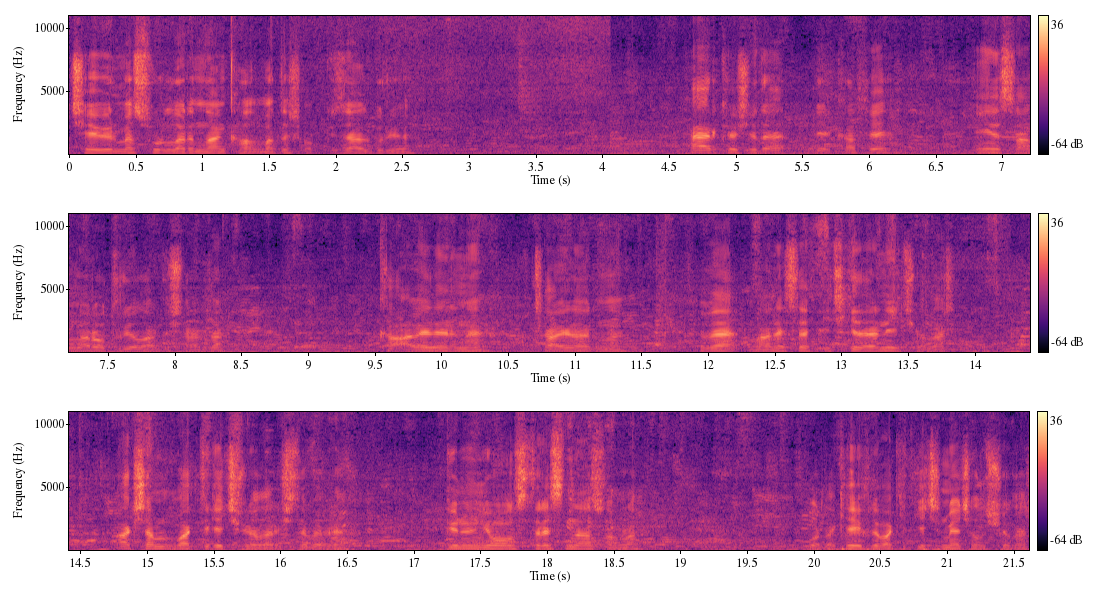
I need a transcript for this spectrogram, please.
çevirme surlarından kalmadır. Çok güzel duruyor. Her köşede bir kafe, insanlar oturuyorlar dışarıda. Kahvelerini, çaylarını ve maalesef içkilerini içiyorlar. Akşam vakti geçiriyorlar işte böyle. Günün yoğun stresinden sonra burada keyifli vakit geçirmeye çalışıyorlar.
